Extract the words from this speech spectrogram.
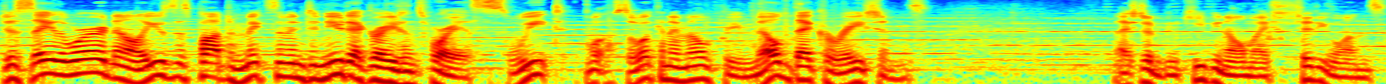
Just say the word and I'll use this pot to mix them into new decorations for you. Sweet. Well, so what can I meld for you? Meld decorations. I should have been keeping all my shitty ones.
